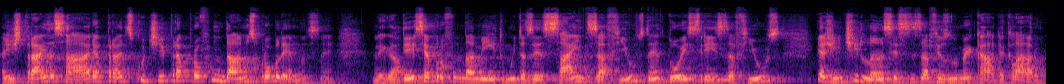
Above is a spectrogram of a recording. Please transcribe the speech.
A gente traz essa área para discutir, para aprofundar nos problemas. Né? Legal. Desse aprofundamento, muitas vezes saem desafios, né? dois, três desafios, e a gente lança esses desafios no mercado. É claro,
